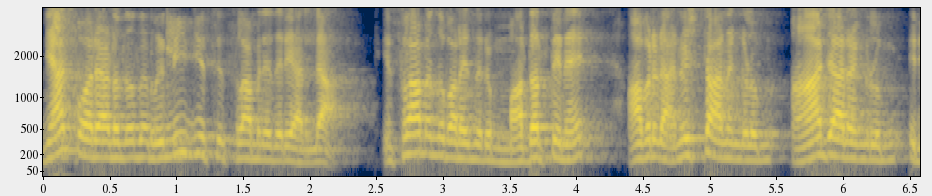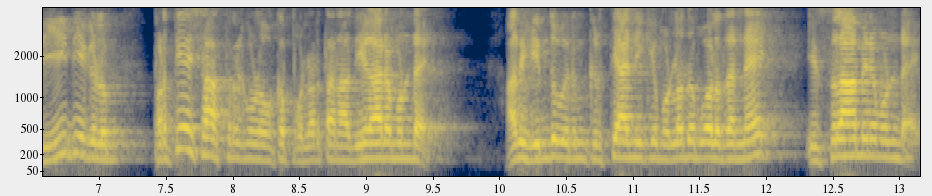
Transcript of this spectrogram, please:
ഞാൻ പോരാടുന്നത് റിലീജിയസ് ഇസ്ലാമിനെതിരെ അല്ല. ഇസ്ലാം എന്ന് പറയുന്ന ഒരു മതത്തിന് അവരുടെ അനുഷ്ഠാനങ്ങളും ആചാരങ്ങളും രീതികളും പ്രത്യയശാസ്ത്രങ്ങളും ഒക്കെ പുലർത്താൻ അധികാരമുണ്ട്. അത് ഹിന്ദുവിനും ക്രിസ്ത്യാനിക്കും ഉള്ളതുപോലെ തന്നെ ഇസ്ലാമിനുമുണ്ട്.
